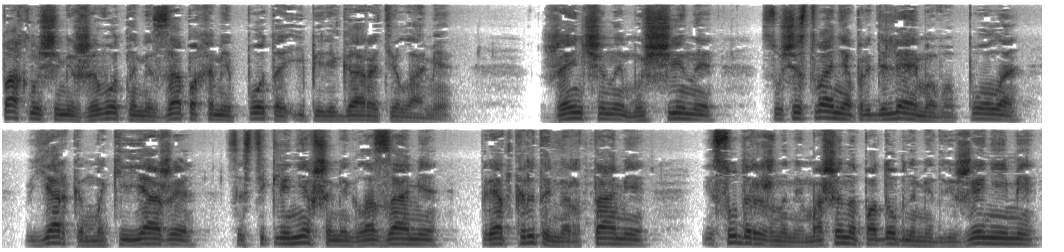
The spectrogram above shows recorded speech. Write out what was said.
пахнущими животными запахами пота и перегара телами. Женщины, мужчины – Существа неопределяемого пола, в ярком макияже, со стекленевшими глазами, приоткрытыми ртами и судорожными машиноподобными движениями,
